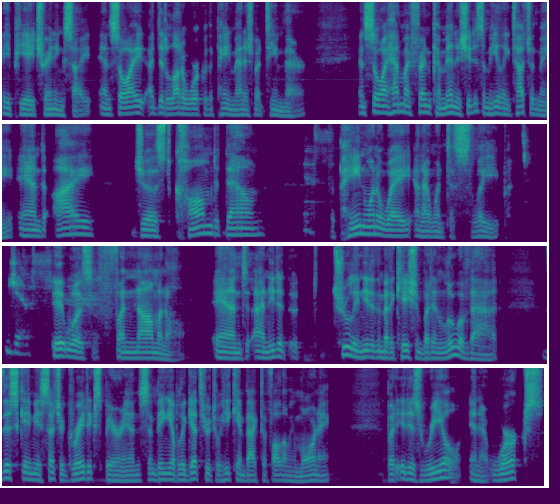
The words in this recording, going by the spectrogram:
APA training site. And so I, I did a lot of work with the pain management team there. And so I had my friend come in and she did some healing touch with me. And I just calmed down. Yes. The pain went away and I went to sleep. Yes. It was phenomenal. And I needed, uh, truly needed the medication. But in lieu of that, this gave me such a great experience and being able to get through till he came back the following morning. But it is real and it works.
